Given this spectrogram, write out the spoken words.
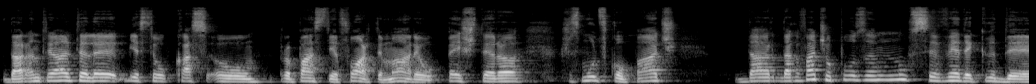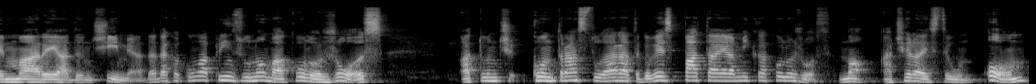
dar între altele este o, casă, o prăpastie foarte mare, o peșteră și sunt mulți copaci, dar dacă faci o poză nu se vede cât de mare e adâncimea. Dar dacă cumva prinzi un om acolo jos, atunci contrastul arată că vezi pata aia mică acolo jos. No, acela este un om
